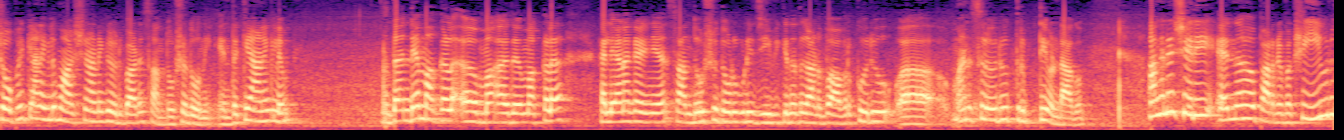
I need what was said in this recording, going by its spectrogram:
ശോഭയ്ക്കാണെങ്കിലും ആഷിനാണെങ്കിലും ഒരുപാട് സന്തോഷം തോന്നി. എന്തൊക്കെയാണെങ്കിലും തന്റെ മക്കൾ മക്കൾ കല്യാണം കഴിഞ്ഞ് സന്തോഷത്തോടു കൂടി ജീവിക്കുന്നത് കാണുമ്പോൾ അവർക്കൊരു മനസ്സിലൊരു തൃപ്തി ഉണ്ടാകും. അങ്ങനെ ശരി എന്ന് പറഞ്ഞു. പക്ഷെ ഈ ഒരു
